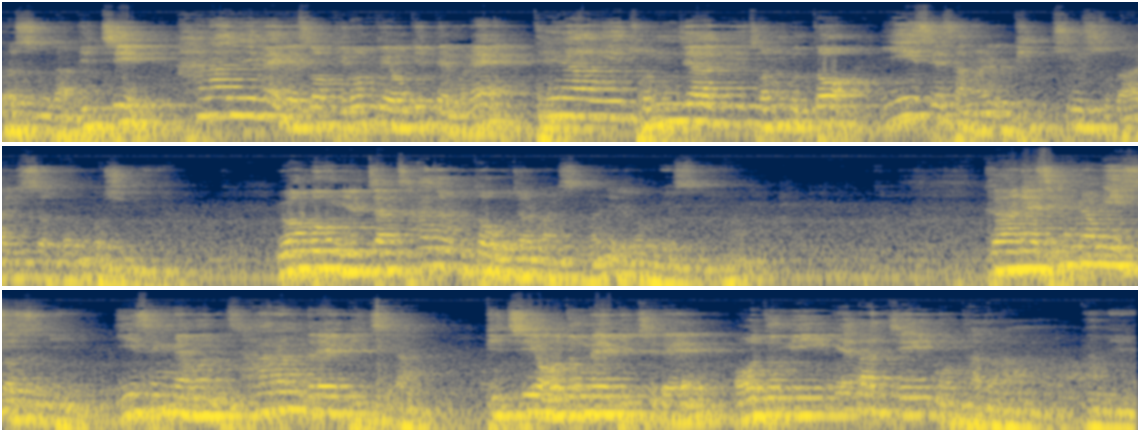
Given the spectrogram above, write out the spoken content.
그렇습니다. 빛이 하나님에게서 비롯되었기 때문에 태양이 존재하기 전부터 이 세상을 비출 수가 있었던 것입니다. 요한복음 1장 4절부터 5절 말씀을 읽어보겠습니다. 그 안에 생명이 있었으니 이 생명은 사람들의 빛이라 빛이 어둠에 비추되 어둠이 깨닫지 못하더라. 아멘.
